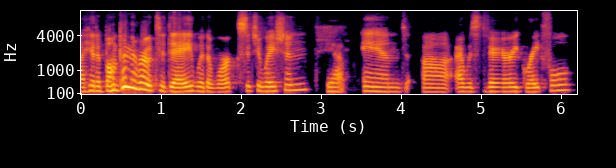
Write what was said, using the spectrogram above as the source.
I hit a bump in the road today with a work situation. Yeah. And uh, I was very grateful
